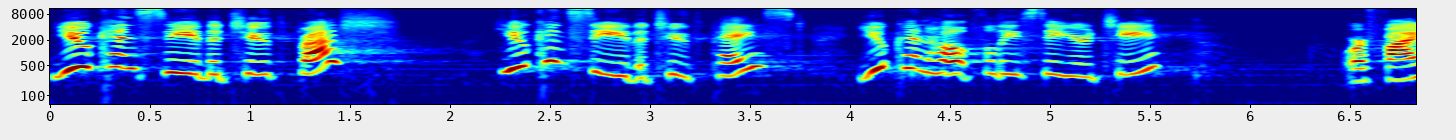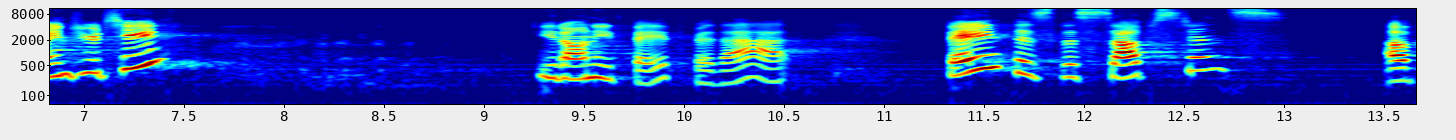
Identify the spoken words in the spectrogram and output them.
you can see the toothbrush. You can see the toothpaste. You can hopefully see your teeth or find your teeth. You don't need faith for that. Faith is the substance of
